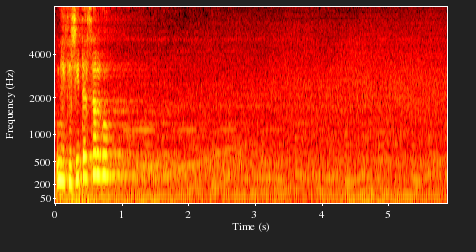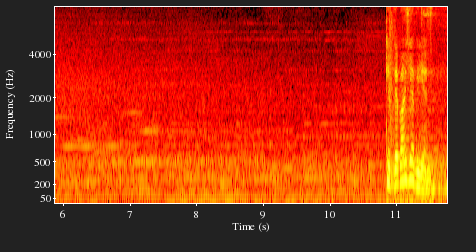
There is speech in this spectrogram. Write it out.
¿Necesitas algo? Que te vaya bien.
